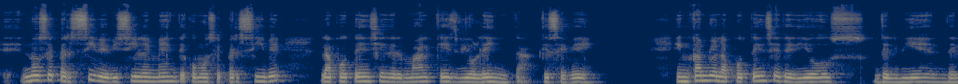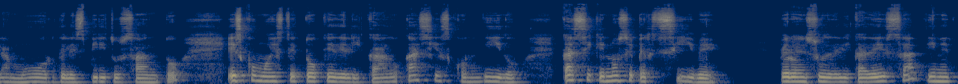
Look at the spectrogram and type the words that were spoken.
eh, no se percibe visiblemente como se percibe la potencia del mal que es violenta, que se ve. En cambio, la potencia de Dios, del bien, del amor, del Espíritu Santo, es como este toque delicado, casi escondido, casi que no se percibe, pero en su delicadeza tiene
